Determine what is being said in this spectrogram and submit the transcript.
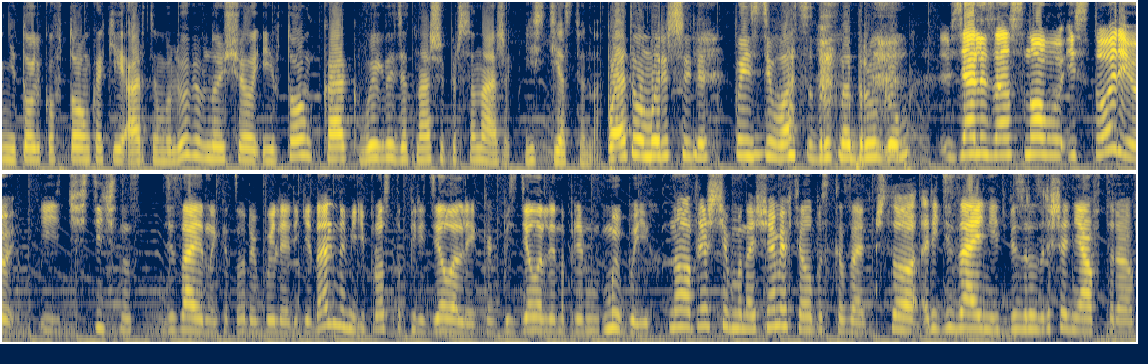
не только в том, какие арты мы любим, но еще и в том, как выглядят наши персонажи, естественно. Поэтому мы решили поиздеваться друг над другом. Взяли за основу историю и частично дизайны, которые были оригинальными, и просто переделали, как бы сделали, например, мы бы их. Но прежде чем мы начнем, я хотела бы сказать, что редизайнить без разрешения авторов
